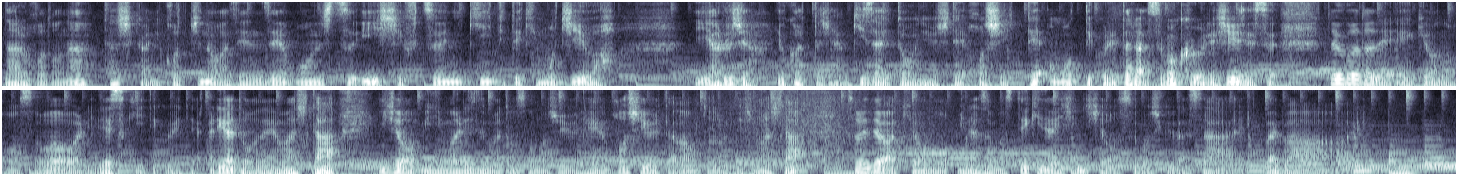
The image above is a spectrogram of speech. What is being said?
なるほどな。確かにこっちの方が全然音質いいし普通に聞いてて気持ちいいわ。やるじゃん。よかったじゃん。機材投入してほしいって思ってくれたらすごく嬉しいです。ということで、え今日の放送は終わりです。聞いてくれてありがとうございました。以上ミニマリズムとその周辺星歌がお届けしました。それでは今日も皆様素敵な一日をお過ごしください。バイバーイ。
